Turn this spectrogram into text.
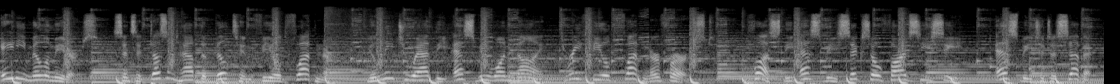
Eighty millimeters. Since it doesn't have the built-in field flattener, you'll need to add the SV193 field flattener first, plus the SV605cc, SV227,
